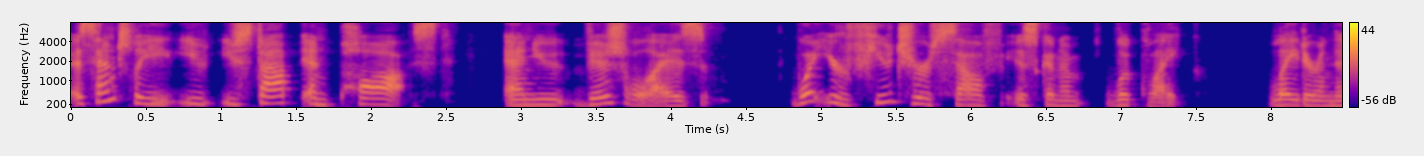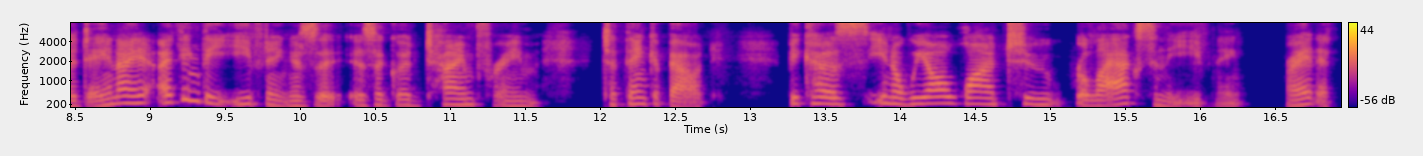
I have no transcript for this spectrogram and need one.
essentially, you, you stop and pause and you visualize what your future self is going to look like later in the day. And I, I think the evening is a is a good time frame to think about because you know we all want to relax in the evening, right? At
